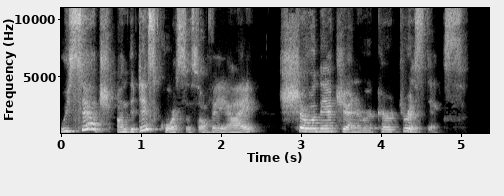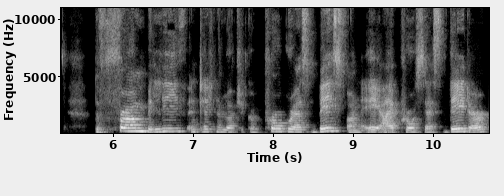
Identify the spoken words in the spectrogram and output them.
Research on the discourses of AI show their general characteristics. The firm belief in technological progress based on AI processed data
